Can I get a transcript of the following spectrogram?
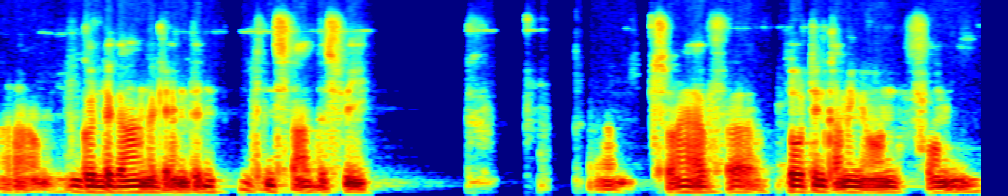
Um, Gundogan again didn't didn't start this week. Um, so I have uh, Lowton coming on for me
